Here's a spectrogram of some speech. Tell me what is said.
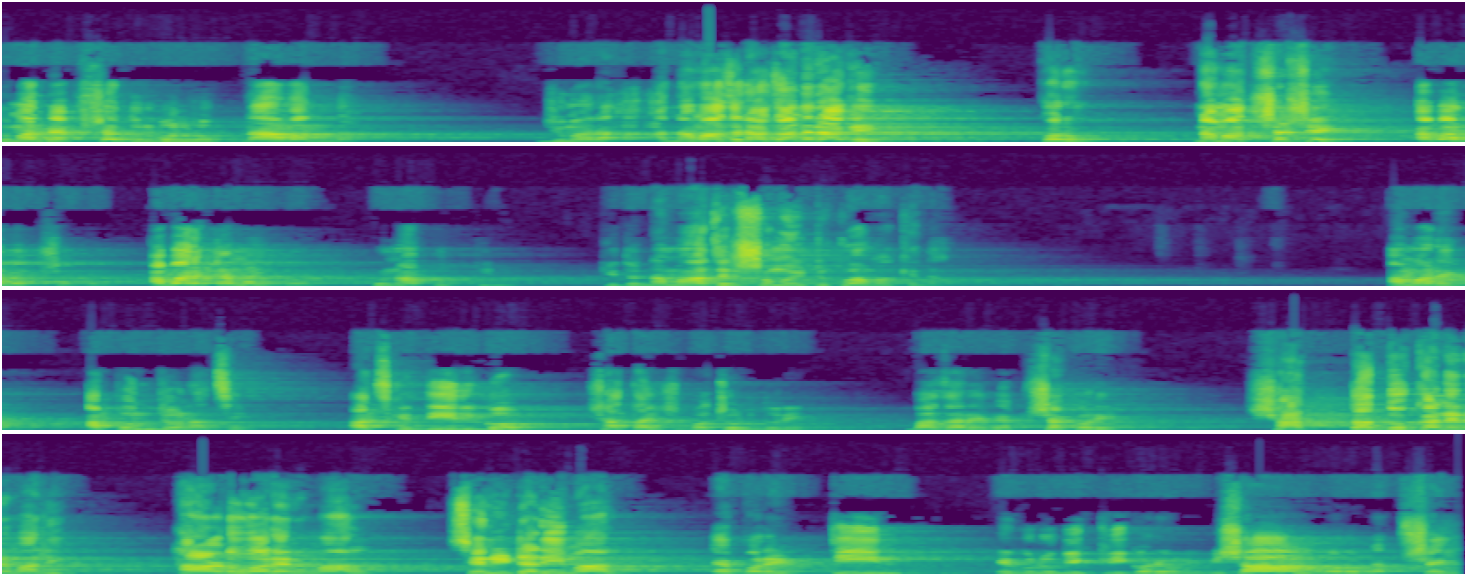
তোমার ব্যবসা দুর্বল হোক, না বান্দা। জুমার নামাজের আজানের আগে করো। নামাজ শেষে আবার ব্যবসা করো, আবার কামাই করো। কোনো আপত্তি নেই। কিন্তু নামাজের সময়টুকু আমাকে দাও। আমার এক আপনজন আছে, আজকে দীর্ঘ সাতাইশ বছর ধরে বাজারে ব্যবসা করে। সাতটা দোকানের মালিক, হার্ডওয়ারের মাল স্যানিটারি মাল, এরপরে টিন, এগুলো বিক্রি করে উনি, বিশাল বড় ব্যবসায়ী।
